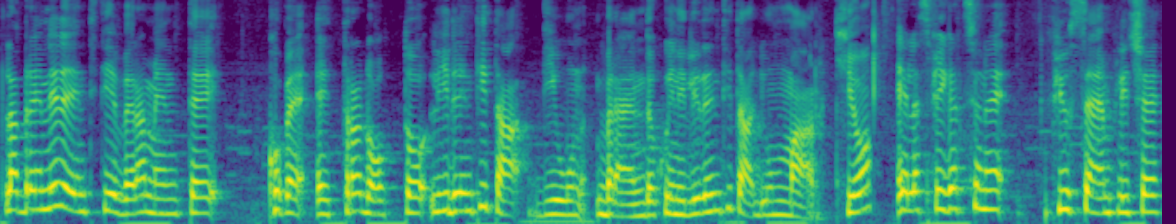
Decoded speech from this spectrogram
La brand identity è veramente come è tradotto l'identità di un brand quindi l'identità di un marchio. E la spiegazione più semplice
